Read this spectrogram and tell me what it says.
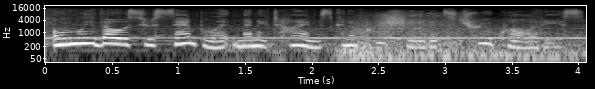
Only those who sample it many times can appreciate its true qualities.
